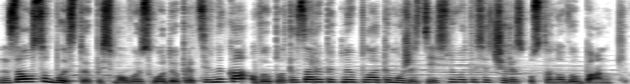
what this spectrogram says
за особистою письмовою згодою працівника виплата заробітної плати може здійснюватися через установи банків,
